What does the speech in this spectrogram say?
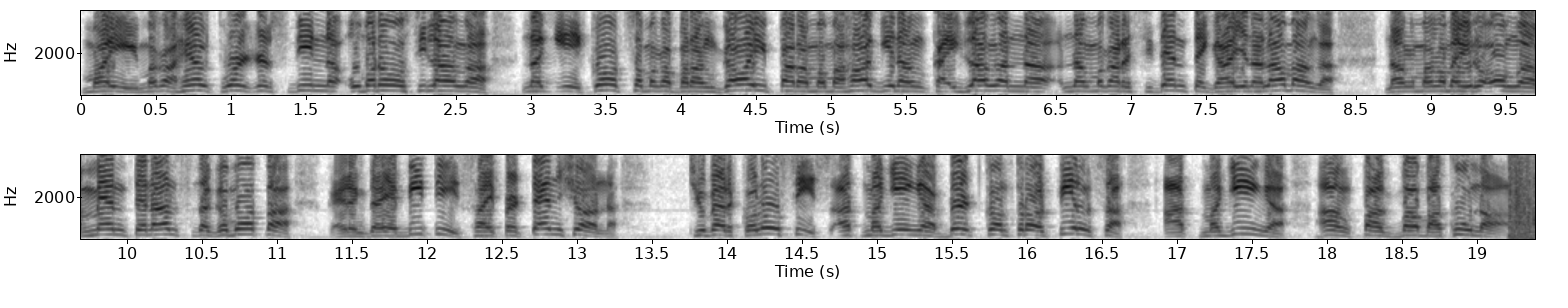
May mga health workers din na umano silang uh, nag-iikot sa mga barangay para mamahagi ng kailangan na, ng mga residente gaya na lamang uh, ng mga mayroong uh, maintenance na gamot uh, kaya ng diabetes, hypertension, tuberculosis at maging uh, birth control pills uh, at maging uh, ang pagbabakuna.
